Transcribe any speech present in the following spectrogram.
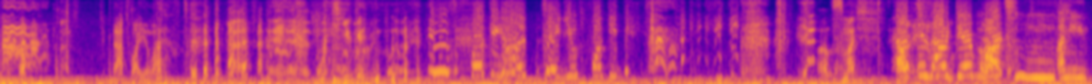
Matt's, That's why you left. Matt's dead. Wait, you get- He was fucking hunting, you fucking Well, smudge That helps. is our dear. Mark. Mm, I mean,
